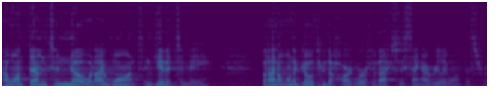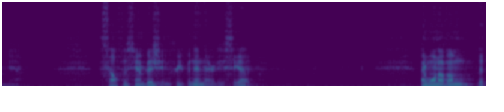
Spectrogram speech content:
I want them to know what I want and give it to me, but I don't want to go through the hard work of actually saying, I really want this from you. Selfish ambition creeping in there. Do you see it? And one of them that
